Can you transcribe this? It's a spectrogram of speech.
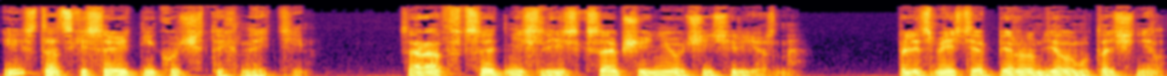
и статский советник хочет их найти. Саратовцы отнеслись к сообщению очень серьезно. Полицмейстер первым делом уточнил.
